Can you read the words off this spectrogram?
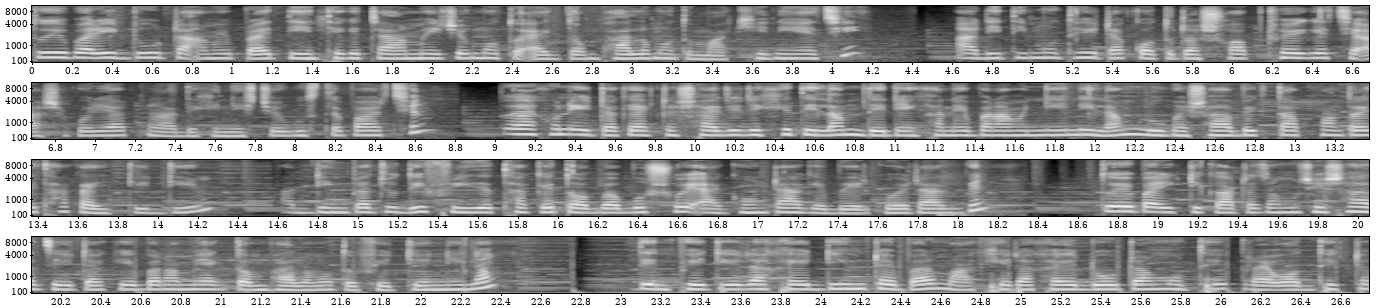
তো এবার এই ডোটা আমি প্রায় তিন থেকে চার মিনিটের মতো একদম ভালো মতো মাখিয়ে নিয়েছি। আর ইতিমধ্যে এটা কতটা সফট হয়ে গেছে আশা করি আপনারা দেখে নিশ্চয়ই বুঝতে পারছেন। তো এখন এটাকে একটা সাইডে রেখে দিলাম, দেন এখানে এবার আমি নিয়ে নিলাম রুমের স্বাভাবিক তাপমাত্রায় থাকা একটি ডিম। আর ডিমটা যদি ফ্রিজে থাকে, তবে অবশ্যই এক ঘণ্টা আগে বের করে রাখবেন। তো এবার একটি কাঁটা চামচের সাহায্যে এটাকে এবার আমি একদম ভালো মতো ফেটিয়ে নিলাম। দেন ফেটিয়ে রাখা এই ডিমটা এবার মাখিয়ে রাখা এই ডোটার মধ্যে প্রায় অর্ধেকটা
